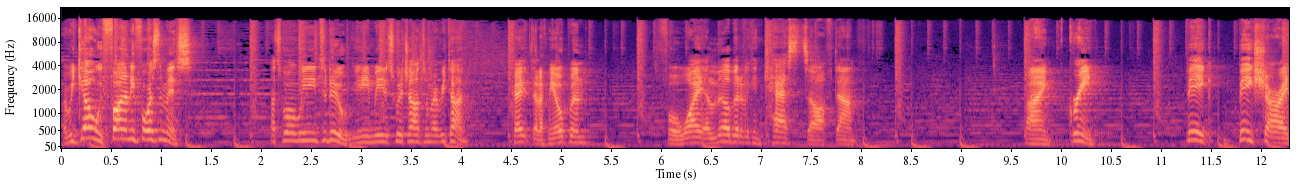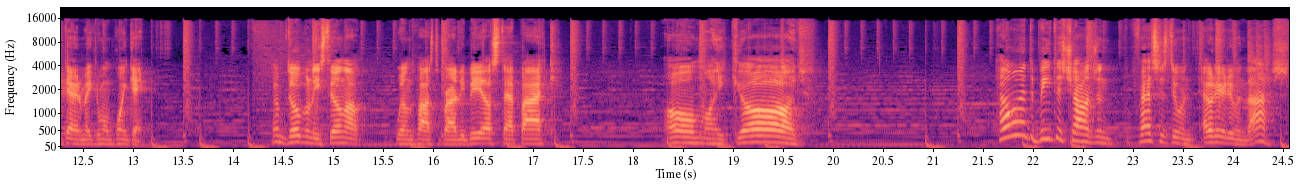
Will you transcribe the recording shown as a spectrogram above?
There we go. We finally forced a miss. That's what we need to do. We need me to switch onto him every time. Okay, they left me open. Full white. A little bit of a contest. Off. Damn. Bang. Green. Big, big shot right there to make it a one-point game. I'm Dublin. He's still not willing to pass to Bradley Beal. Step back. Oh my god. How am I meant to beat this challenge and the professor's doing out here doing that?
